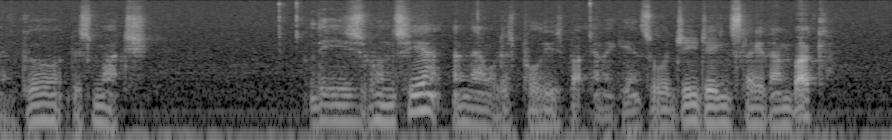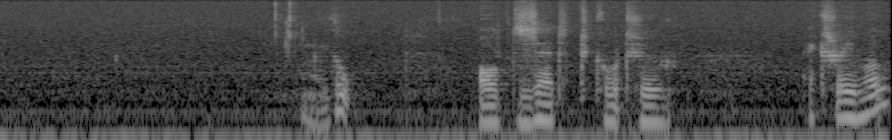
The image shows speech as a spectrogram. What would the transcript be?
And go this much. These ones here and then we'll just pull these back in again. So we'll GG and slide them back. There we go. Alt Z to go to X-ray mode.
